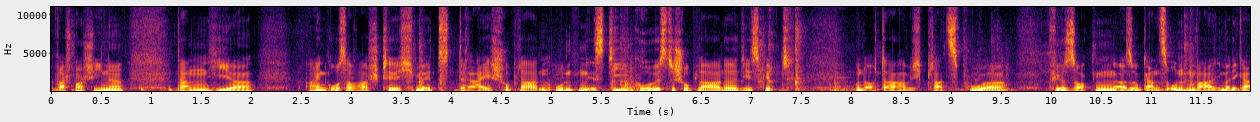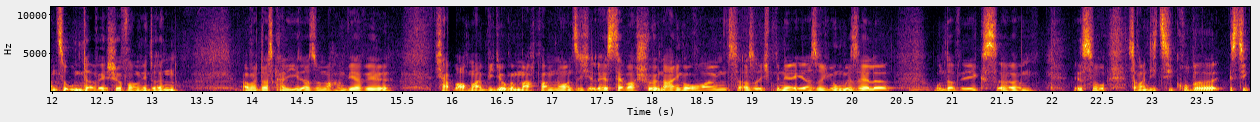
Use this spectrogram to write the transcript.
Waschmaschine. Dann hier ein großer Waschtisch mit drei Schubladen. Unten ist die größte Schublade, die es gibt. Und auch da habe ich Platz pur für Socken. Also ganz unten war immer die ganze Unterwäsche vor mir drin. Aber das kann jeder so machen, wie er will. Ich habe auch mal ein Video gemacht beim 90 LS, der war schön eingeräumt. Also ich bin ja eher so Junggeselle unterwegs. Äh, ist so. Sag mal, die Zielgruppe, ist die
